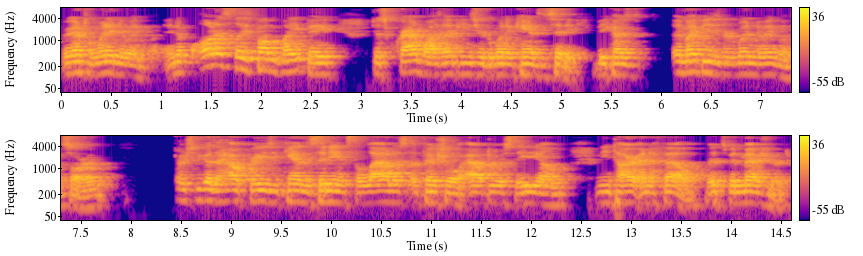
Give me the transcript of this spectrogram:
or you're gonna have to win in New England. And honestly, it probably might be just crowd wise, it might be easier to win in Kansas City because it might be easier to win in New England. Sorry. Just because of how crazy Kansas City, is, it's the loudest official outdoor stadium in the entire NFL. It's been measured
